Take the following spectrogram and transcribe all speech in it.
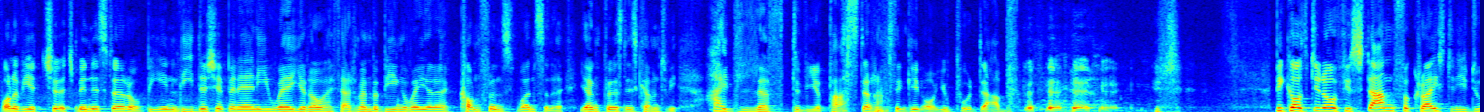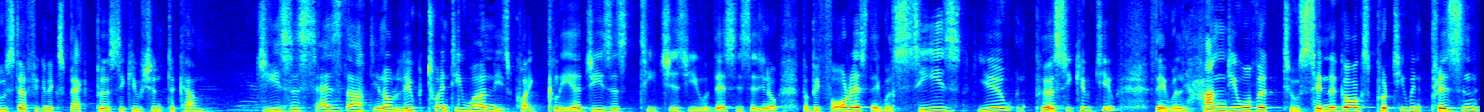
want to be a church minister or be in leadership in any way? You know, I, I, remember being away at a conference once and a young person is coming to me, I'd love to be a pastor. I'm thinking, oh, you poor dab. because, you know, if you stand for Christ and you do stuff, you can expect persecution to come. Jesus says that. You know, Luke 21, he's quite clear. Jesus teaches you this. He says, you know, but before this, they will seize you and persecute you. They will hand you over to synagogues, put you in prison.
